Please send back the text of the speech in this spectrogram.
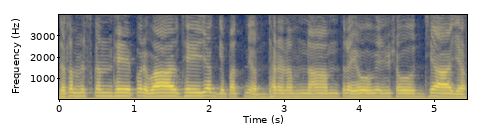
दशम स्कन्धे पूर्वार्धे यज्ञपत्न्युद्धरणं नाम त्रयोविंशोऽध्यायः।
